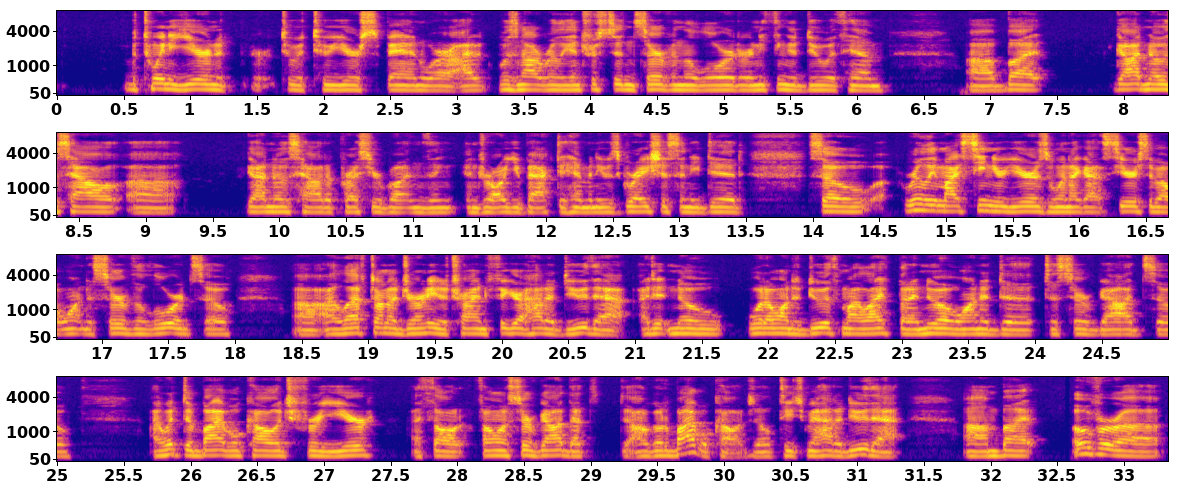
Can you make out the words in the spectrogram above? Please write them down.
between a year and a, to a two year span where I was not really interested in serving the Lord or anything to do with Him. Uh, but God knows how uh, God knows how to press your buttons and, and, draw you back to Him. And He was gracious and He did. So, really, my senior year is when I got serious about wanting to serve the Lord. So, uh, I left on a journey to try and figure out how to do that. I didn't know what I wanted to do with my life, but I knew I wanted to, to serve God. So, I went to Bible college for a year. I thought if I want to serve God, that's I'll go to Bible college. They'll teach me how to do that. Um, but over a,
